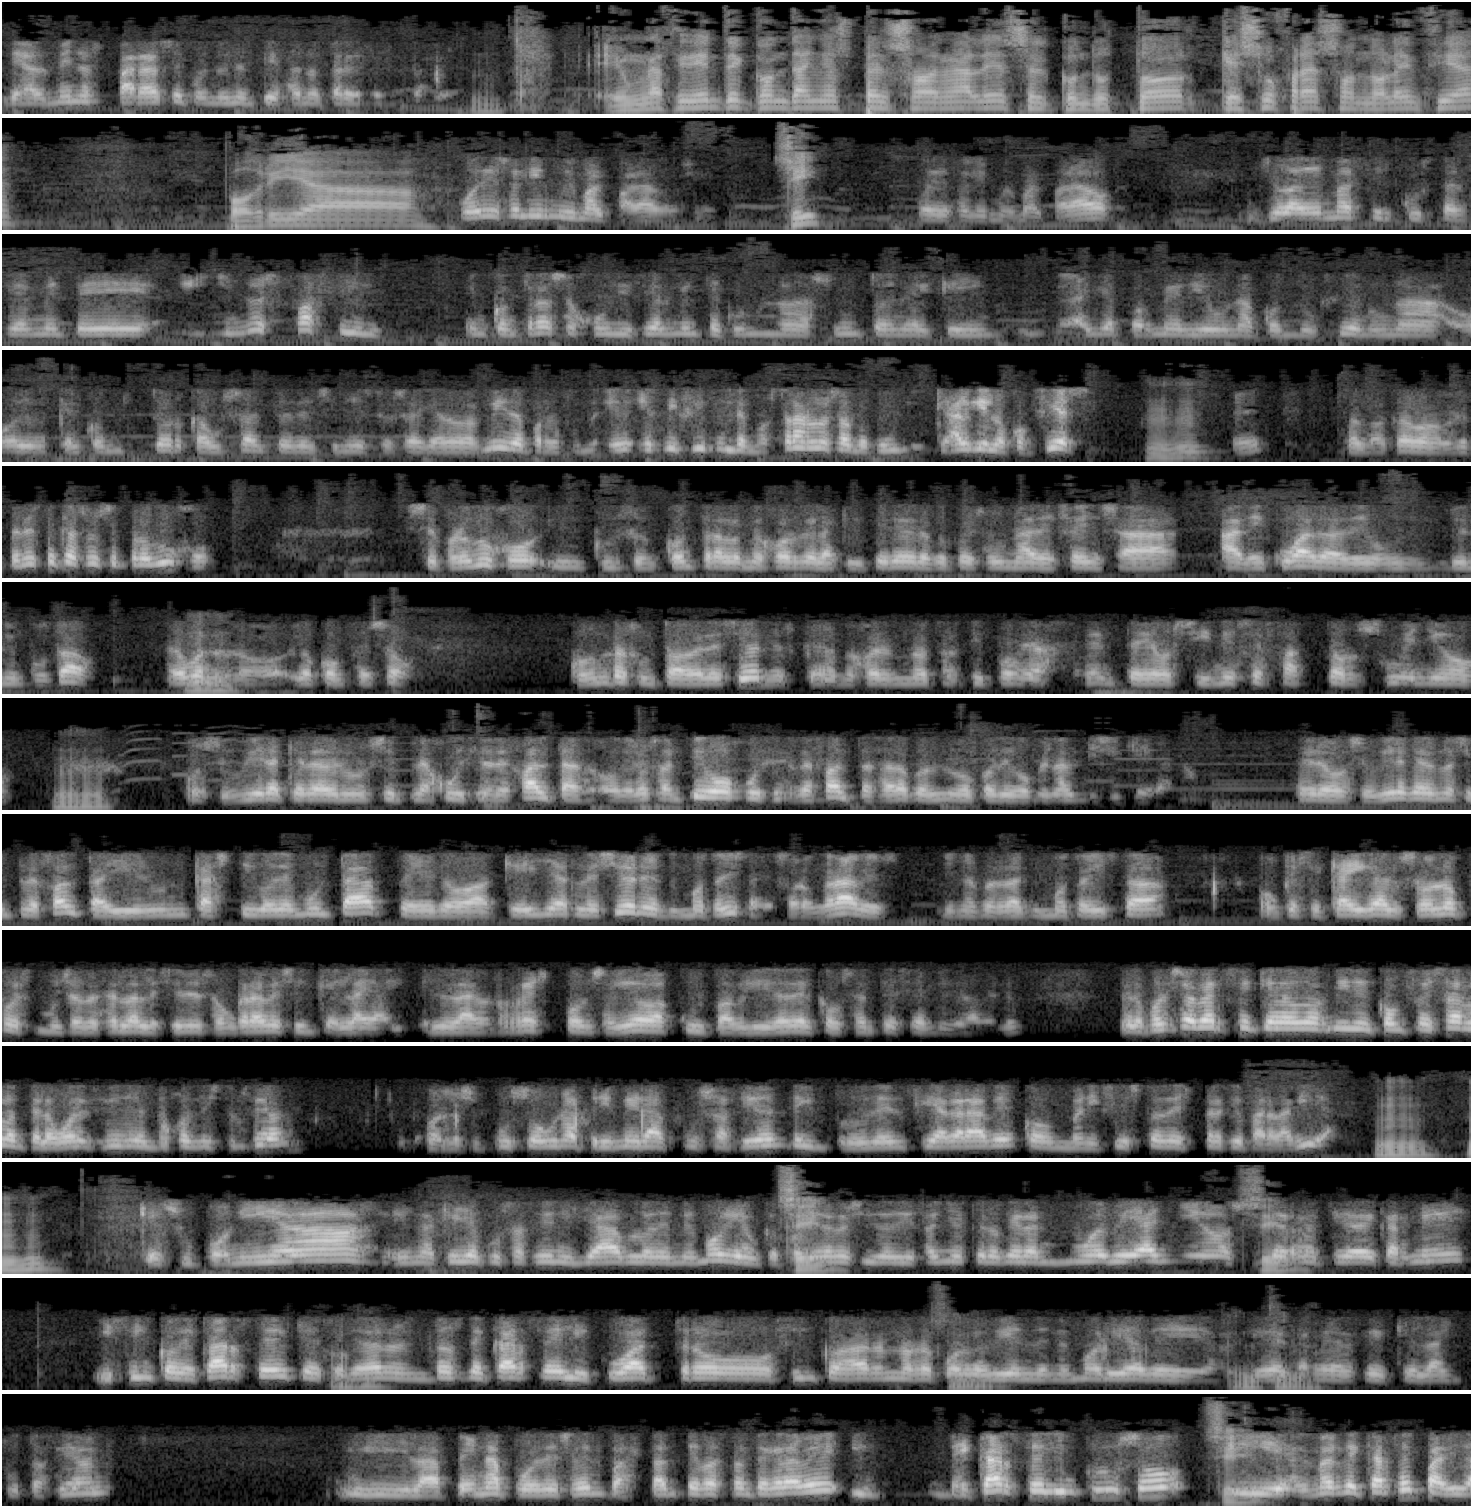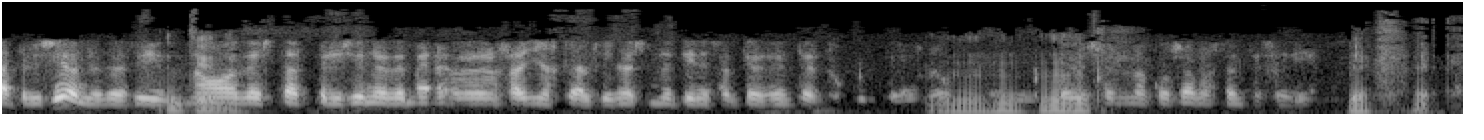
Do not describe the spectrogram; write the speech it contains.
de al menos pararse cuando uno empieza a notar ese situación. Mm. En un accidente con daños personales, el conductor que sufra somnolencia podría... Puede salir muy mal parado, sí. ¿Sí? Puede salir muy mal parado. Yo además circunstancialmente, y no es fácil encontrarse judicialmente con un asunto en el que haya por medio una conducción una o el que el conductor causante del siniestro se haya dormido, porque es, difícil demostrarlo, salvo que, alguien lo confiese. ¿eh? Pero en este caso se produjo, se produjo incluso en contra a lo mejor de la criterio de lo que puede ser una defensa adecuada de un, de un imputado. Pero bueno, lo, confesó con un resultado de lesiones, que a lo mejor en otro tipo de accidente o sin ese factor sueño pues se hubiera quedado en un simple juicio de faltas o de los antiguos juicios de faltas, ahora con el nuevo Código Penal ni siquiera, ¿no? Pero se hubiera quedado en una simple falta y en un castigo de multa, pero aquellas lesiones de un motorista que fueron graves, bien es verdad que un motorista, aunque se caiga el solo, pues muchas veces las lesiones son graves sin que la, responsabilidad o la culpabilidad del causante sea muy grave, ¿no? Pero por eso haberse quedado dormido y confesarlo ante la Guardia Civil en el juez de instrucción, pues le supuso una primera acusación de imprudencia grave con manifiesto de desprecio para la vida. Mm, que suponía en aquella acusación, y ya hablo de memoria, aunque podría haber sido 10 años, creo que eran 9 años de retirada de carné y 5 de cárcel, que se quedaron en 2 de cárcel y 4 o 5, ahora no recuerdo bien de memoria, de retirada de carné. Es decir, que la imputación y la pena puede ser bastante, bastante grave y de cárcel incluso y además de cárcel para ir a prisión, es decir, no de estas prisiones de menos de dos años que al final si no tienes antecedentes no cumples, ¿no? Puede ser una cosa bastante seria. Eh,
